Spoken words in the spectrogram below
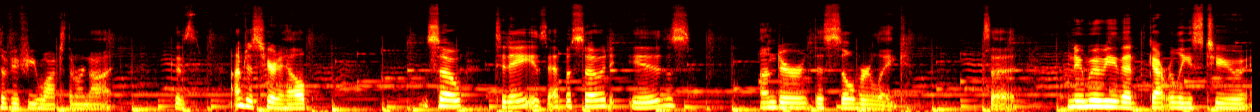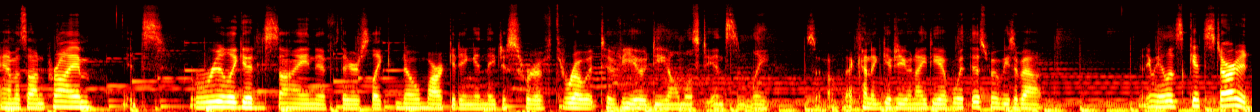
of if you watch them or not, because I'm just here to help. So, today's episode is Under the Silver Lake. It's a new movie that got released to Amazon Prime. It's really good sign if there's like no marketing and they just sort of throw it to VOD almost instantly. So that kind of gives you an idea of what this movie's about. Anyway, let's get started.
